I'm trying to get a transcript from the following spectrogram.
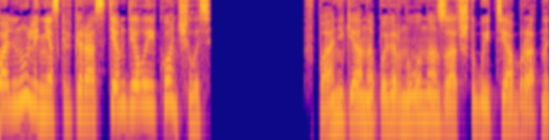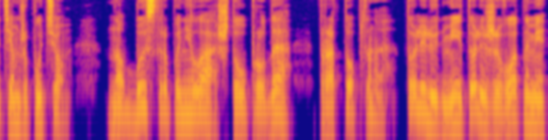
Пальнули несколько раз, тем дело и кончилось. В панике она повернула назад, чтобы идти обратно тем же путем, но быстро поняла, что у пруда протоптано то ли людьми, то ли животными,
